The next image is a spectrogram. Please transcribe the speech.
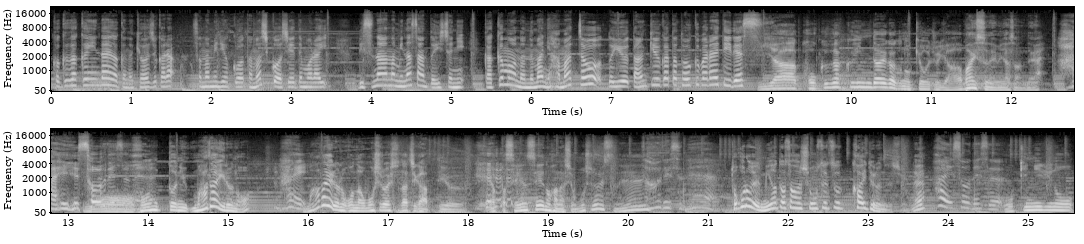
国学院大学の教授からその魅力を楽しく教えてもらいリスナーの皆さんと一緒に学問の沼にはまっちゃおうという探求型トークバラエティですいやー、国学院大学の教授やばいっすね、皆さんね。はいそうですもうね本当にまだいるの？はいまだいるの？こんな面白い人たちがっていう。やっぱ先生の話面白いですね。そうですねところで宮田さん小説書いてるんですよね。はいそうですお気に入りの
